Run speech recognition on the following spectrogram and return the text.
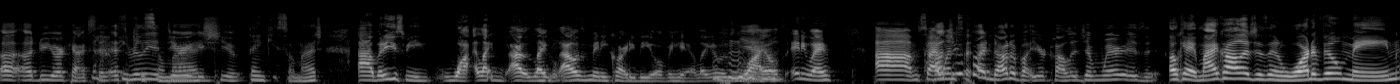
a, a new york accent it's Thank really so endearing and cute Thank you so much. Uh, but it used to be wi- like I like Mm-hmm. I was mini Cardi B over here. Like it was wild. Anyway, um, so I how'd went you to. find out about your college and where is it Okay, my college is in Waterville, Maine.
